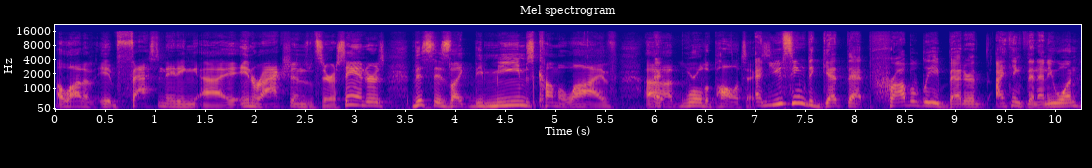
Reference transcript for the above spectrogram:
a lot of eh, fascinating uh, interactions with Sarah Sanders. This is like the memes come alive uh, and, world of politics. And you seem to get that probably better, I think, than anyone.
